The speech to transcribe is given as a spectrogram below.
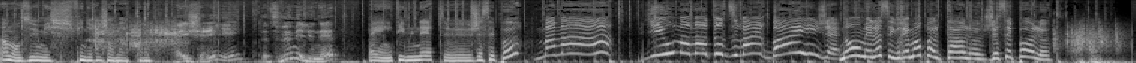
Oh mon Dieu, mais je finirai jamais à temps. Hey chérie, t'as-tu vu mes lunettes? Ben, tes lunettes, euh, je sais pas. Maman! Il est où mon manteau d'hiver Non, mais là, c'est vraiment pas le temps, là. Je sais pas, là.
